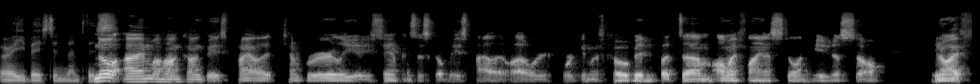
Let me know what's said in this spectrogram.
Or are you based in Memphis? No, I'm a Hong Kong based pilot, temporarily a San Francisco based pilot while we're working with COVID. But um, all my flying is still in Asia. So, you know, I've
